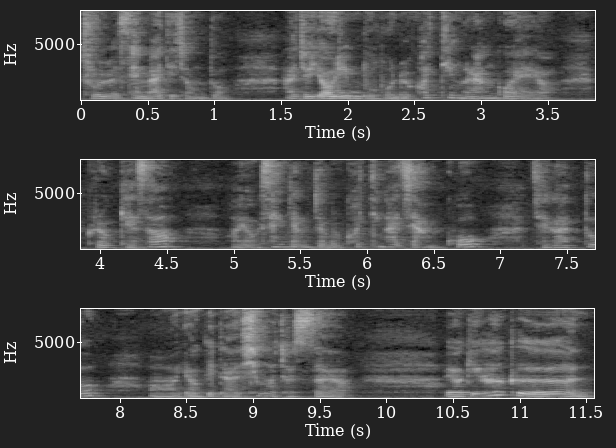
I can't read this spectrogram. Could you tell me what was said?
둘, 세 마디 정도 아주 여린 부분을 커팅을 한 거예요. 그렇게 해서 어, 여기 생장점을 커팅하지 않고 제가 또 어, 여기다 심어줬어요. 여기 흙은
